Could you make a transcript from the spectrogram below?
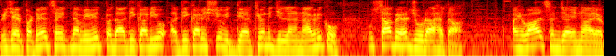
વિજય પટેલ સહિતના વિવિધ પદાધિકારીઓ, અધિકારીશ્રીઓ, વિદ્યાર્થીઓ અને જિલ્લાના નાગરિકો ઉત્સાહભેર જોડાયા હતા. અહેવાલ સંજય નાયક.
